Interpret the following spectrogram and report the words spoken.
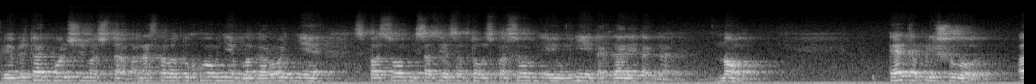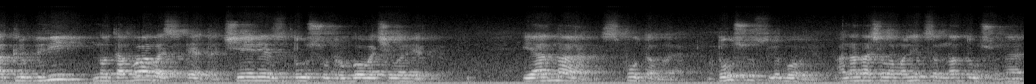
приобретать больший масштаб. Она стала духовнее, благороднее, способнее, соответственно, в том способнее, умнее и так далее, и так далее. Но это пришло от любви, но давалось это через душу другого человека. И она спутала душу с любовью. Она начала молиться на душу, на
